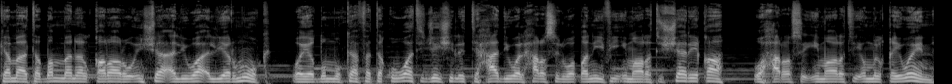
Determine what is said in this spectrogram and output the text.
كما تضمن القرار إنشاء لواء اليرموك ويضم كافة قوات جيش الاتحاد والحرس الوطني في إمارة الشارقة وحرس إمارة أم القيوين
